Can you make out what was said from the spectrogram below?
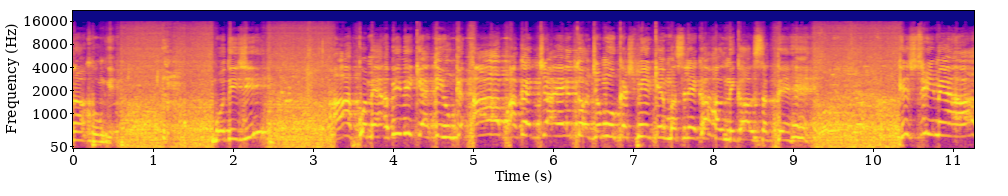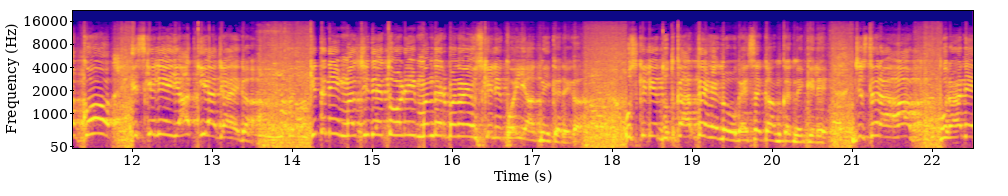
खतरनाक होंगे। मोदी जी, आपको मैं अभी भी कहती हूँ कि आप अगर चाहे तो जम्मू कश्मीर के मसले का हल निकाल सकते हैं। हिस्ट्री में आपको इसके लिए याद किया जाएगा। कितनी मस्जिदें तोड़ी, मंदिर बनाए, उसके लिए कोई याद नहीं करेगा। उसके लिए दुत्कारते हैं लोग ऐसे काम करने के लिए। जिस तरह आप पुराने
